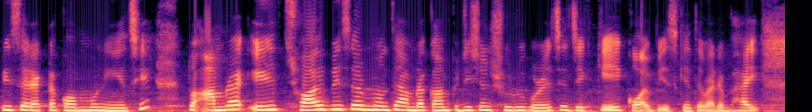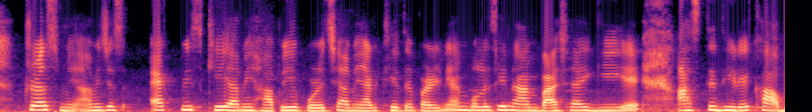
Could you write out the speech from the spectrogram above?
পিসের একটা কম্বো নিয়েছি, তো আমরা এই ছয় পিসের মধ্যে আমরা কম্পিটিশন শুরু করেছি যে কে কয় পিস খেতে পারে। ভাই ট্রাস্ট মি আমি জাস্ট এক পিস খেয়ে আমি হাঁপিয়ে পড়েছি, আমি আর খেতে পারিনি। আমি বলেছি, না, আমি বাসায় গিয়ে আস্তে ধীরে খাব,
